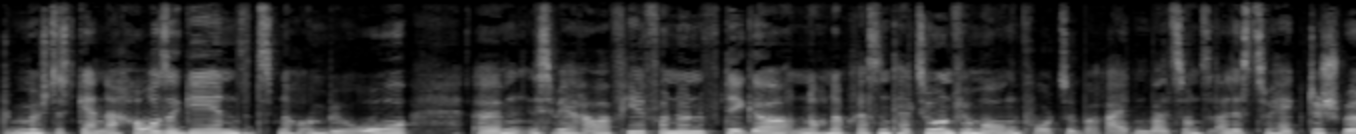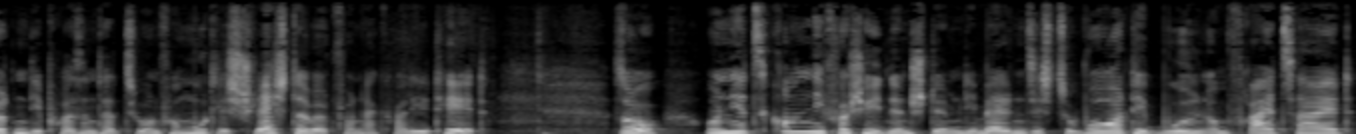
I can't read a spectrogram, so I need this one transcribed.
du möchtest gerne nach Hause gehen, sitzt noch im Büro. Ähm, es wäre aber viel vernünftiger, noch eine Präsentation für morgen vorzubereiten, weil sonst alles zu hektisch wird und die Präsentation vermutlich schlechter wird von der Qualität. So, und jetzt kommen die verschiedenen Stimmen. Die melden sich zu Wort, die buhlen um Freizeit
